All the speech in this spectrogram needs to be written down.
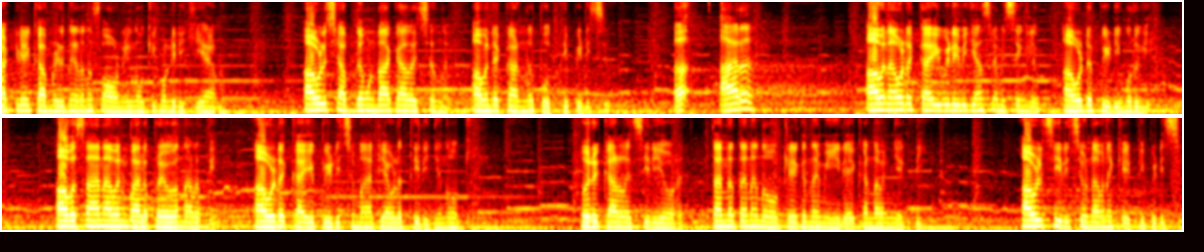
കട്ടിലിൽ കമിഴ്ന്ന് കിടന്ന് ഫോണിൽ നോക്കിക്കൊണ്ടിരിക്കുകയാണ്. അവൾ ശബ്ദമുണ്ടാക്കാതെ ചെന്ന് അവന്റെ കണ്ണ് പൊത്തിപ്പിടിച്ചു പിടിച്ചു. ആരാ? അവൻ അവളുടെ കൈ വിടിവിക്കാൻ ശ്രമിച്ചെങ്കിലും അവളുടെ പിടിമുറുകി. അവസാനം അവൻ ബലപ്രയോഗം നടത്തി. അവളുടെ കൈ പിടിച്ചു മാറ്റി അവളെ തിരിഞ്ഞു നോക്കി. ഒരു കള്ളച്ചിരിയോടെ തന്നെ തന്നെ നോക്കി നിൽക്കുന്ന മീരയെ കണ്ടവൻ ഞെട്ടി. അവൾ ചിരിച്ചുകൊണ്ട് അവനെ കെട്ടിപ്പിടിച്ചു.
